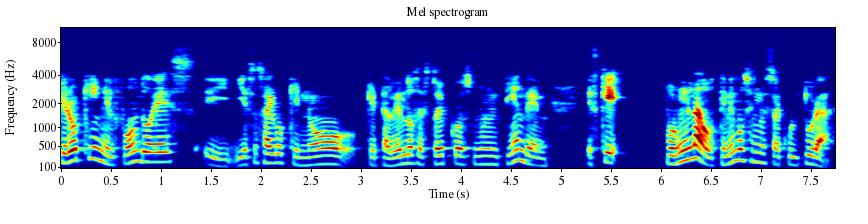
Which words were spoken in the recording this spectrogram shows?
creo que en el fondo es, y, eso es algo que no, que tal vez los estoicos no entienden, es que por un lado tenemos en nuestra cultura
